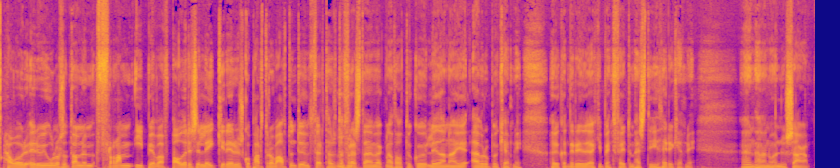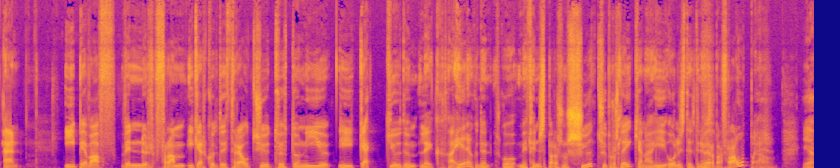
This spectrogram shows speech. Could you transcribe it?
Þá eru eru við í úlástalunum fram í BVF Báðir þessi leikir eru sko partur af áttundu umferð þar sem þetta frestaðum vegna þáttöku liðana í Evrópukeppni. Haukarnir riðu ekki beint feitum hesti í þeirri keppni en það er nú önnur saga. En IBVF vinnur fram í gerkvöldi 30-29 í geggjöðum leik. Það er einhvern veginn, sko, mér finnst bara svona 70% leikjana í ólistildinu vera bara frábæja Já,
